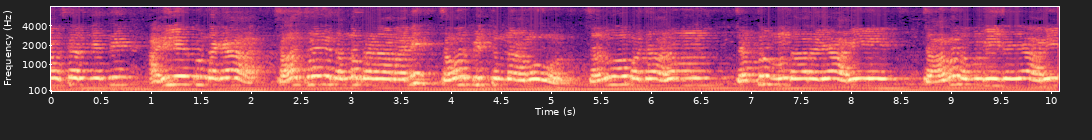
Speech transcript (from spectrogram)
నమస్కారం చేస్తే అది లేకుండా శాస్త్రాంగ దండ ప్రణామాన్ని సమర్పిస్తున్నాము. సర్వోపచారం చత్రం ధారయామి చామరం వీజయామి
